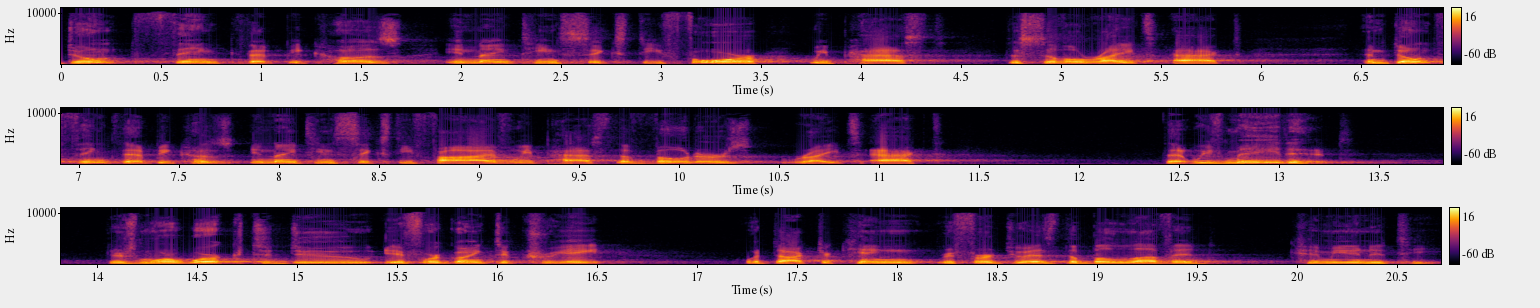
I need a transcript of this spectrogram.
don't think that because in 1964 we passed the Civil Rights Act, and don't think that because in 1965 we passed the Voters' Rights Act, that we've made it. There's more work to do if we're going to create what Dr. King referred to as the beloved community.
